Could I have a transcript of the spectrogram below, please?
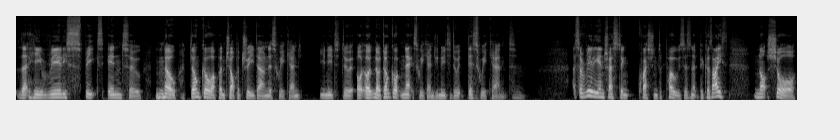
that he really speaks into? No, don't go up and chop a tree down this weekend. You need to do it. Or, or no, don't go up next weekend. You need to do it this weekend. Hmm. That's a really interesting question to pose, isn't it? Because I'm not sure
